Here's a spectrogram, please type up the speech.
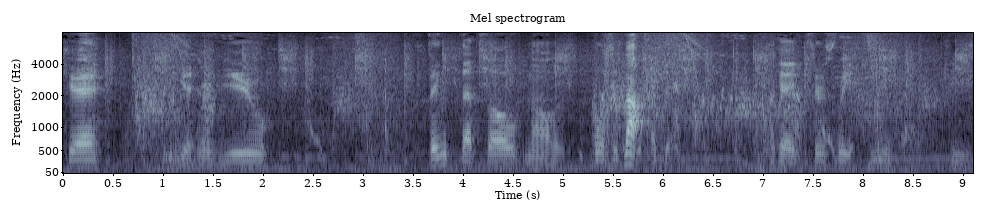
Okay. We get rid of you. I think that's all. No, of course it's not. Okay. Okay, seriously. Jeez.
